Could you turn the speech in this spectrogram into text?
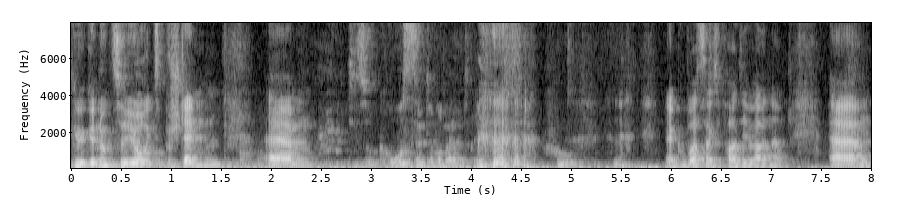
Genug zu Joriks Beständen. Ähm, Die so groß sind im Moment. Puh. Ja, Geburtstagsparty war, ne? Ähm,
